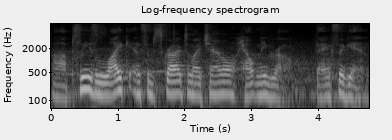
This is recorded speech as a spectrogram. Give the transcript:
Uh, please like and subscribe to my channel. Help me grow. Thanks again.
